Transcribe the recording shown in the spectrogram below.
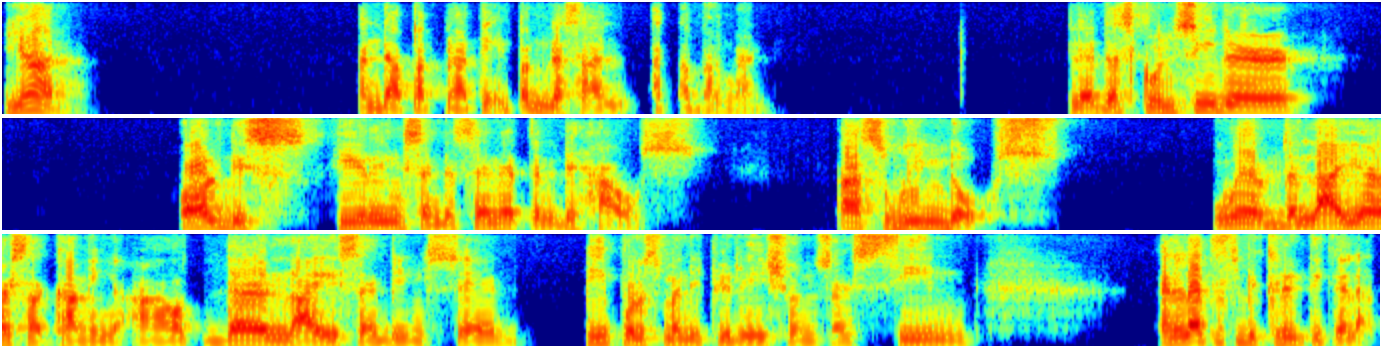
Yan ang dapat nating ipagdasal at abangan. Let us consider all these hearings in the Senate and the House as windows where the liars are coming out, their lies are being said, people's manipulations are seen, and let us be critical at.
